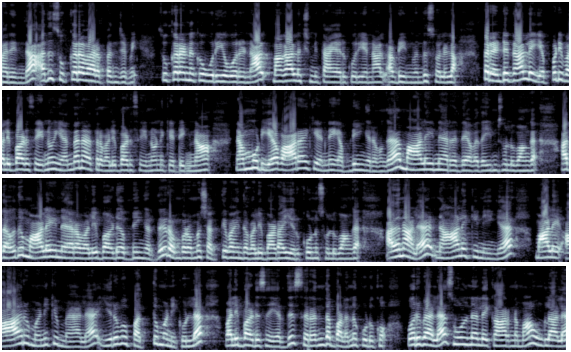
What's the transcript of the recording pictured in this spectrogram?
மாதிரி இருந்தால் அது சுக்கரவார பஞ்சமி. சுக்கரனுக்கு உரிய ஒரு நாள் மகாலட்சுமி தாயாருக்கு உரிய நாள் அப்படின்னு வந்து சொல்லலாம். இப்போ ரெண்டு நாளில் எப்படி வழிபாடு செய்யணும் எந்த நேரத்தில் வழிபாடு செய்யணும்னு கேட்டிங்கன்னா நம்முடைய வாராகி எண்ணெய் அப்படிங்கிறவங்க மாலை நேர தேவதைன்னு சொல்லுவாங்க. அதாவது மாலை நேர வழிபாடு அப்படிங்கிறது ரொம்ப ரொம்ப சக்தி வாய்ந்த வழிபாடாக இருக்கும்னு சொல்லுவாங்க. அதனால் நாளைக்கு நீங்கள் மாலை ஆறு மணிக்கு மேலே இரவு பத்து மணிக்குள்ளே வழிபாடு செய்கிறது சிறந்த பலனை கொடுக்கும். ஒருவேளை சூழ்நிலை காரணமாக உங்களால்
